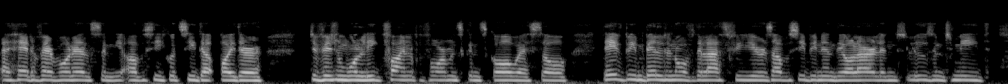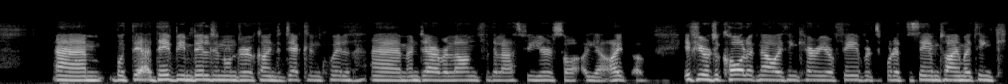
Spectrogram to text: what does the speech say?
ahead of everyone else, and obviously you could see that by their Division One league final performance against Galway. So they've been building over the last few years. Obviously, been in the All Ireland, losing to Meath. Um, but they, they've been building under kind of Declan Quill um, and Darragh Long for the last few years. So yeah, I, if you were to call it now, I think Kerry are favourites. But at the same time, I think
